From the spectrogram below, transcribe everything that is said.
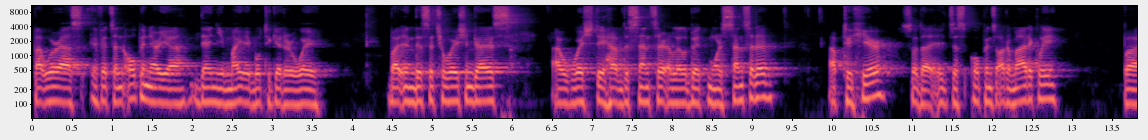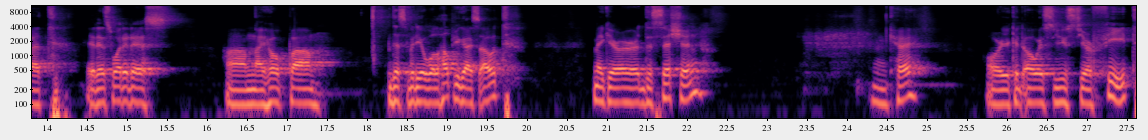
But whereas if it's an open area, then you might able to get it away. But in this situation, guys, I wish they have the sensor a little bit more sensitive up to here so that it just opens automatically. But it is what it is. Um, I hope um, this video will help you guys out. Make your decision. Okay. Or you could always use your feet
